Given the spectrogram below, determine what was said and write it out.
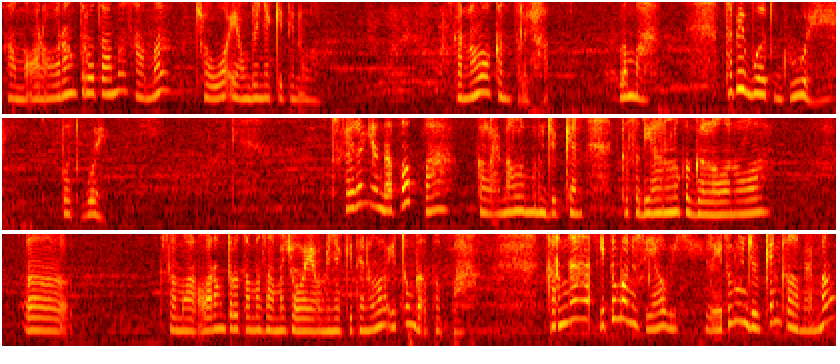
sama orang-orang terutama sama cowok yang udah nyakitin lo. Karena lo akan terlihat lemah. Tapi buat gue buat gue terkadang ya nggak apa-apa kalau emang lo menunjukkan kesedihan lo kegalauan lo uh, sama orang-orang terutama sama cowok yang udah nyakitin lo itu nggak apa-apa karena itu manusiawi. Dan itu nunjukin kalau memang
